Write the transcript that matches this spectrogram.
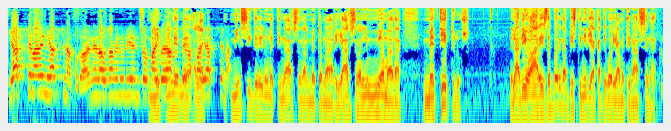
Η Άρσενα είναι η Άρσενα που το είναι λαούσαμε όλοι εν το πάει Μη- το ναι, Άρσενα, ναι, πάει η αλλά Άρσενα. μην συγκρίνουμε την Arsenal με τον Άρη. Η Arsenal είναι μια ομάδα με τίτλους. Δηλαδή ο Άρης δεν μπορεί να μπει στην ίδια κατηγορία με την Arsenal.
